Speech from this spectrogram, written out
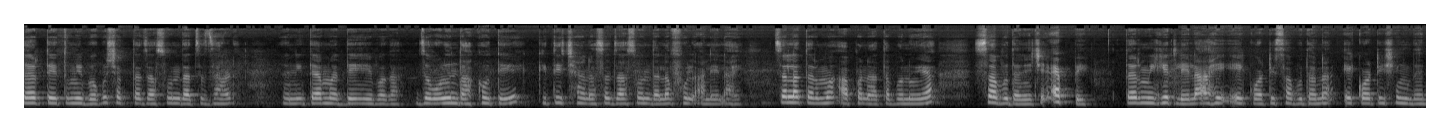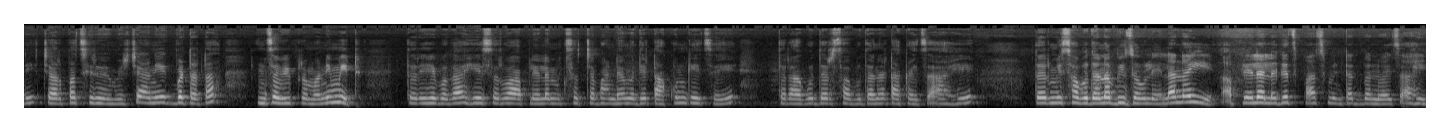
तर ते तुम्ही बघू शकता जास्वंदाचं झाड. आणि त्यामध्ये हे बघा जवळून दाखवते किती छान असं जास्वंदाला फूल आलेलं आहे. चला तर मग आपण आता बनवूया साबुदाण्याचे ॲप्पे. तर मी घेतलेला आहे एक वाटी साबुदाणा एक वाटी शेंगदाणे चार पाच हिरव्या मिरच्या आणि एक बटाटा चवीप्रमाणे मीठ. तर हे बघा हे सर्व आपल्याला मिक्सरच्या भांड्यामध्ये टाकून घ्यायचं आहे. तर अगोदर साबुदाणा टाकायचा आहे. तर मी साबुदाणा भिजवलेला नाही आहे आपल्याला लगेच पाच मिनटात बनवायचं आहे.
